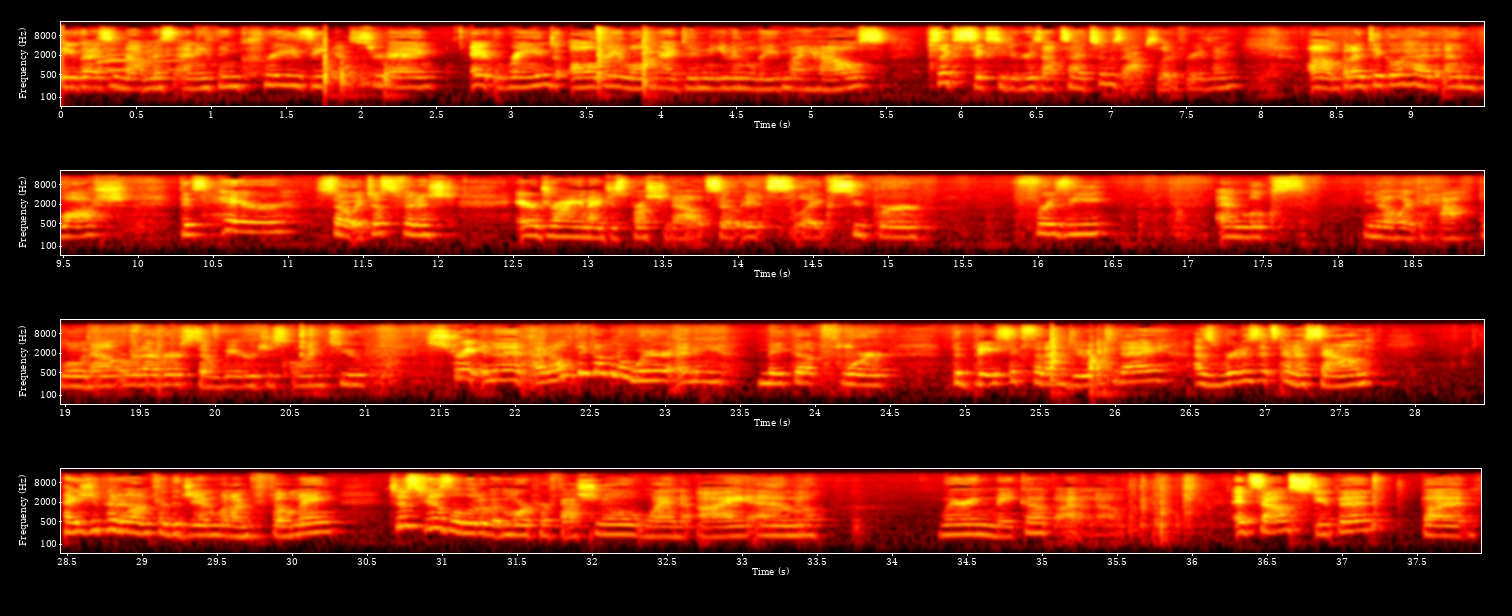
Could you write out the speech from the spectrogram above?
You guys did not miss anything crazy yesterday. It rained all day long. I didn't even leave my house. It's like 60 degrees outside, so it was absolutely freezing. Um, but I did go ahead and wash this hair. So it just finished air drying and I just brushed it out. So it's like super frizzy and looks you know, like half blown out or whatever. So we're just going to straighten it. I don't think I'm gonna wear any makeup for the basics that I'm doing today. As weird as it's gonna sound, I usually put it on for the gym when I'm filming. It just feels a little bit more professional when I am wearing makeup. I don't know. It sounds stupid, but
